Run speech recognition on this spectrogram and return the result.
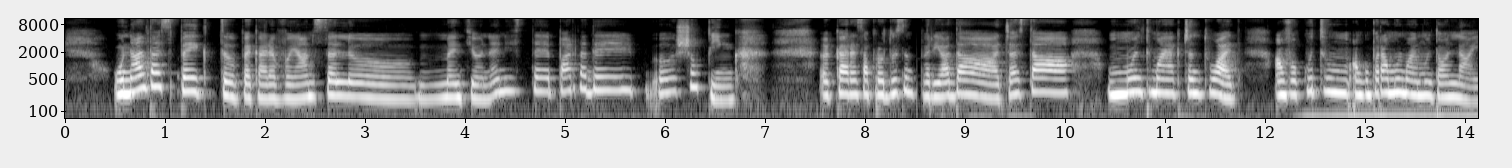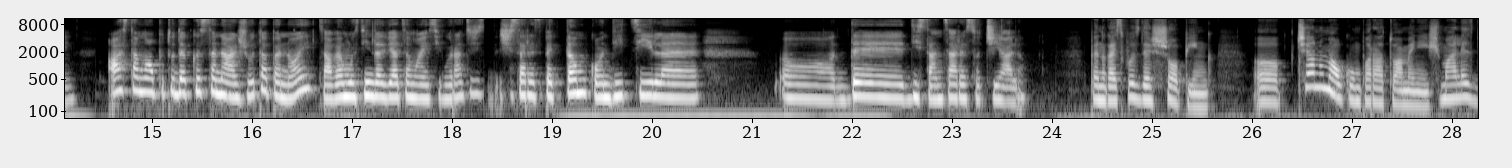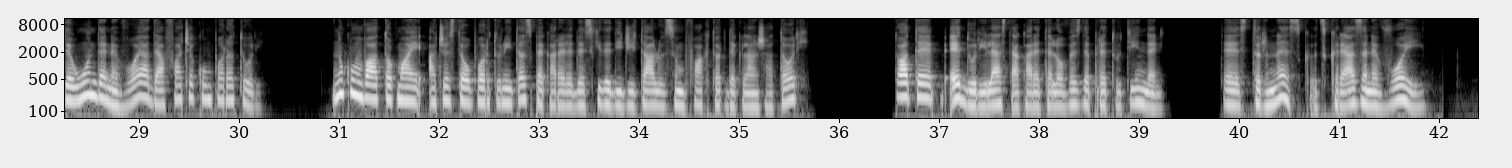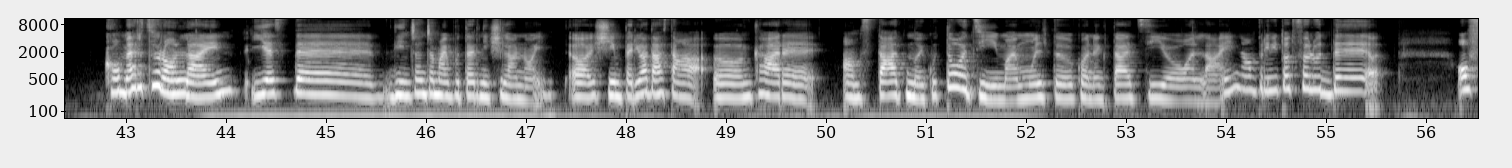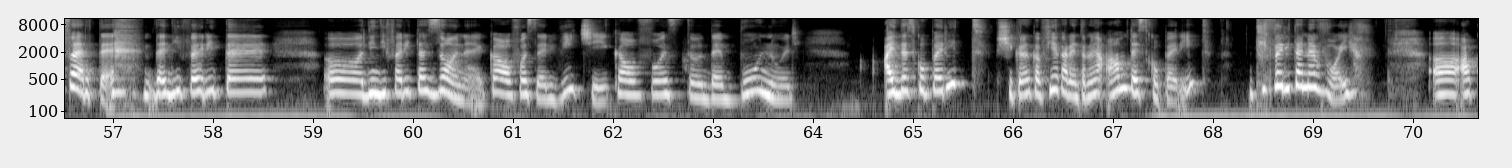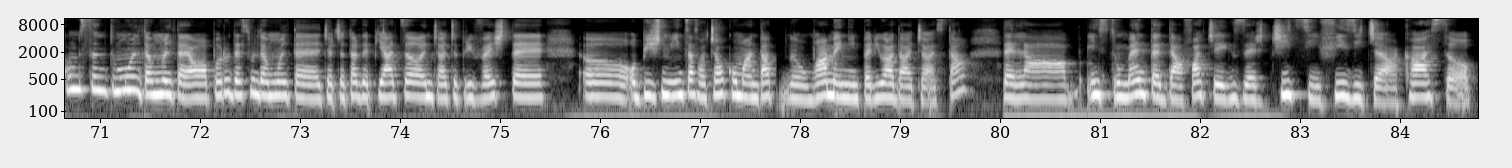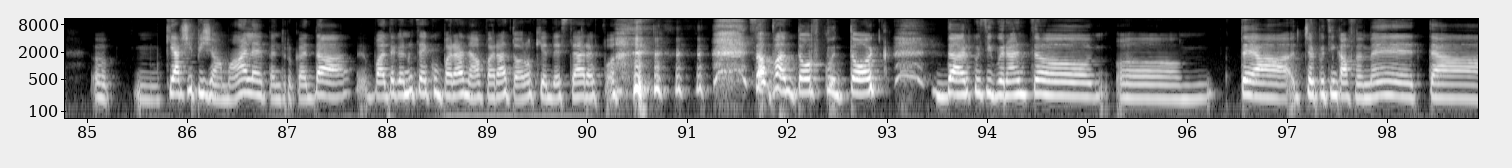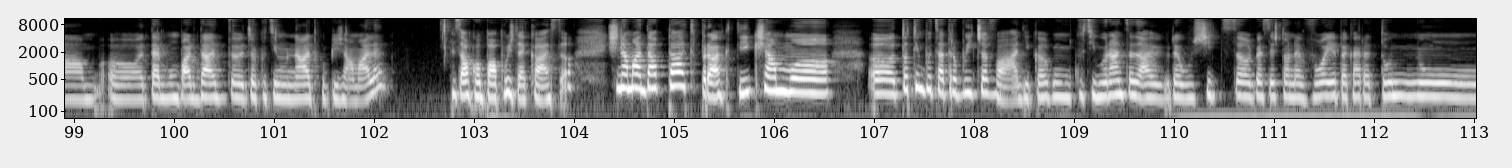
Un alt aspect pe care voiam să-l uh, menționez este partea de uh, shopping, care s-a produs în perioada aceasta mult mai accentuat. Am făcut, am cumpărat mult mai mult online. Asta nu a putut decât să ne ajute pe noi să avem un stil de viață mai sigurat și să respectăm condițiile uh, de distanțare socială. Pentru că ai spus de shopping, ce anume au cumpărat oamenii și mai ales de unde nevoia de a face cumpărături? Nu cumva tocmai aceste oportunități pe care le deschide digitalul sunt factori declanșatori? Toate edurile astea care te lovesc de pretutindeni, te stârnesc, îți creează nevoi? Comerțul online este din ce în ce mai puternic și la noi. Uh, și în perioada asta uh, în care am stat noi cu toții mai mult uh, conectați online, am primit tot felul de oferte de diferite uh, Uh, din diferite zone, că au fost servicii, că au fost uh, de bunuri. Ai descoperit și cred că fiecare dintre noi am descoperit diferite nevoi. Uh, acum sunt multe, multe, au apărut destul de multe cercetări de piață în ceea ce privește uh, obișnuința sau ce au comandat oamenii în perioada aceasta, de la instrumente de a face exerciții fizice acasă, uh, chiar și pijamale, pentru că da, poate că nu ți-ai cumpărat neapărat o rochie de seară pe... sau pantofi cu toc, dar cu siguranță uh, te-a, cel puțin ca femeie, te-a, uh, te-a bombardat cel puțin un alt cu pijamale. Sau cu papuși de casă și ne-am adaptat practic și am uh, uh, tot timpul ți-a trebuit ceva, adică cu siguranță ai reușit să găsești o nevoie pe care tu nu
